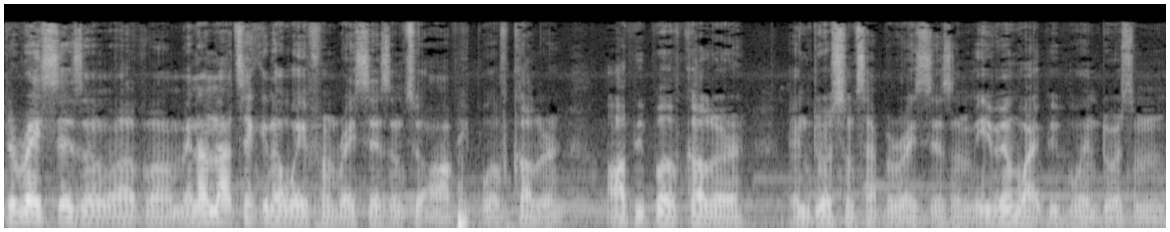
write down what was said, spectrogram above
the racism of um, and I'm not taking away from racism to all people of color. All people of color endure some type of racism. Even white people endure some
